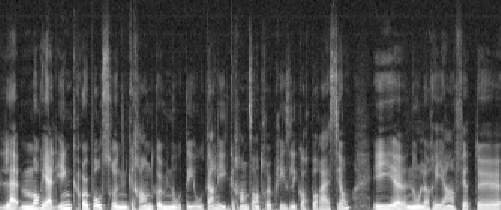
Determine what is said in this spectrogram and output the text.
la Montréal Inc. repose sur une grande communauté, autant les grandes entreprises, les corporations et euh, nos lauréats, en fait, euh,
